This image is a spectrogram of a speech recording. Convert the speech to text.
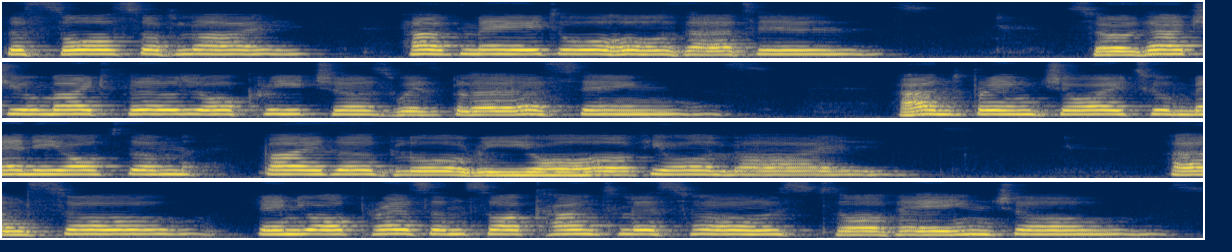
the source of life, have made all that is. so that you might fill your creatures with blessings and bring joy to many of them by the glory of your light. And so, in your presence are countless hosts of angels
